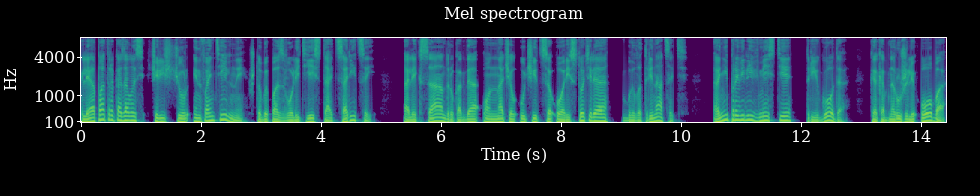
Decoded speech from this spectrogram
Клеопатра казалась чересчур инфантильной, чтобы позволить ей стать царицей. Александру, когда он начал учиться у Аристотеля, было 13. Они провели вместе три года. Как обнаружили оба,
